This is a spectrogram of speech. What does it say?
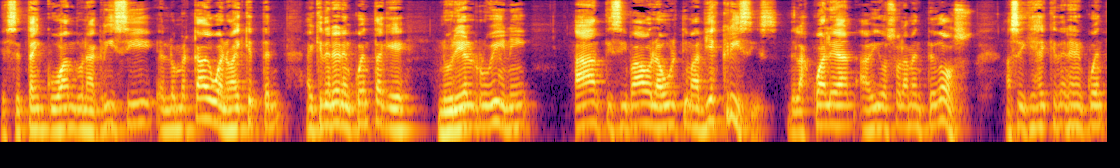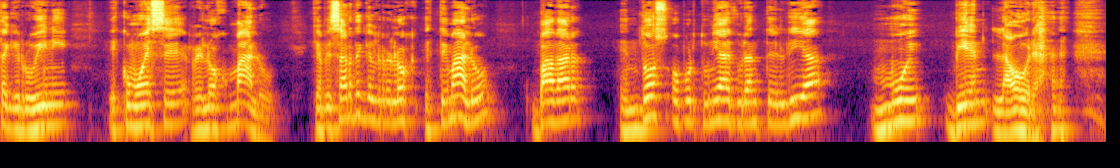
se está incubando una crisis en los mercados. Y bueno, hay que, hay que tener en cuenta que Nuriel Rubini ha anticipado las últimas 10 crisis, de las cuales han habido solamente dos. Así que hay que tener en cuenta que Rubini es como ese reloj malo, que a pesar de que el reloj esté malo, va a dar en dos oportunidades durante el día muy bien la hora.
